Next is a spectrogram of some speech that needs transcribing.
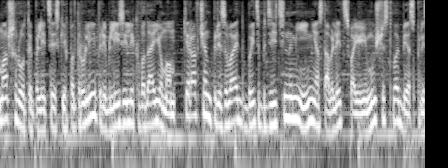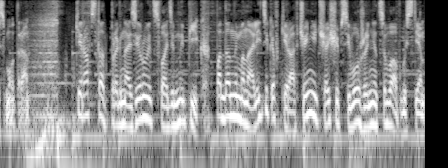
Маршруты полицейских патрулей приблизили к водоемам. Кировчан призывает быть бдительными и не оставлять свое имущество без присмотра. Кировстат прогнозирует свадебный пик. По данным аналитиков, кировчане чаще всего женятся в августе,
